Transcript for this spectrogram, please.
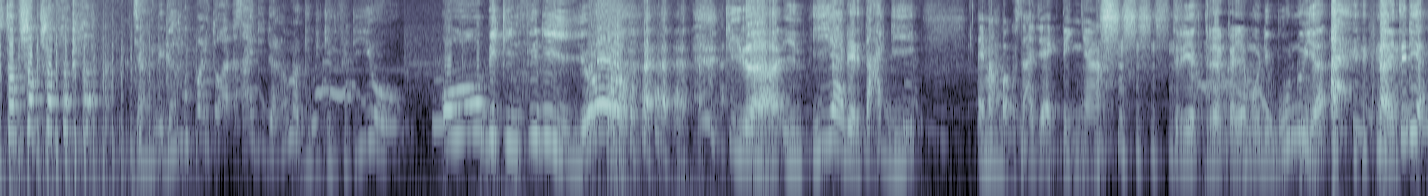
Stop, stop, stop, stop, stop. Jangan diganggu Pak, itu anak saya di dalam lagi bikin video. Oh, bikin video. Kirain. Iya dari tadi. Emang bagus aja aktingnya. Teriak-teriak kayak mau dibunuh ya. Nah, itu dia.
